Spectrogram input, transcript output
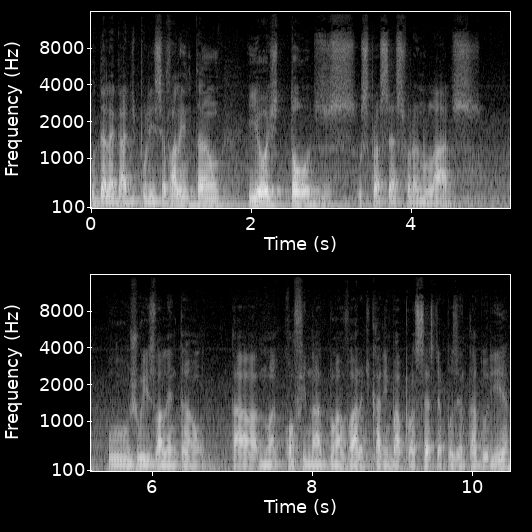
o delegado de polícia Valentão, e hoje todos os processos foram anulados. O juiz Valentão está confinado numa vara de carimbar processo de aposentadoria.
